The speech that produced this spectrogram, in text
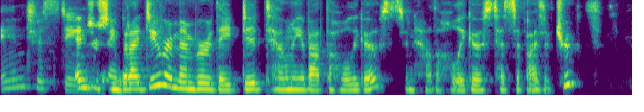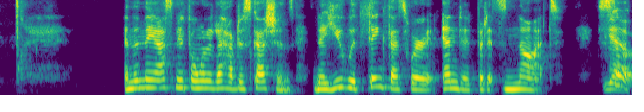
interesting. Interesting. But I do remember they did tell me about the Holy Ghost and how the Holy Ghost testifies of truth. And then they asked me if I wanted to have discussions. Now, you would think that's where it ended, but it's not. Yeah. So,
